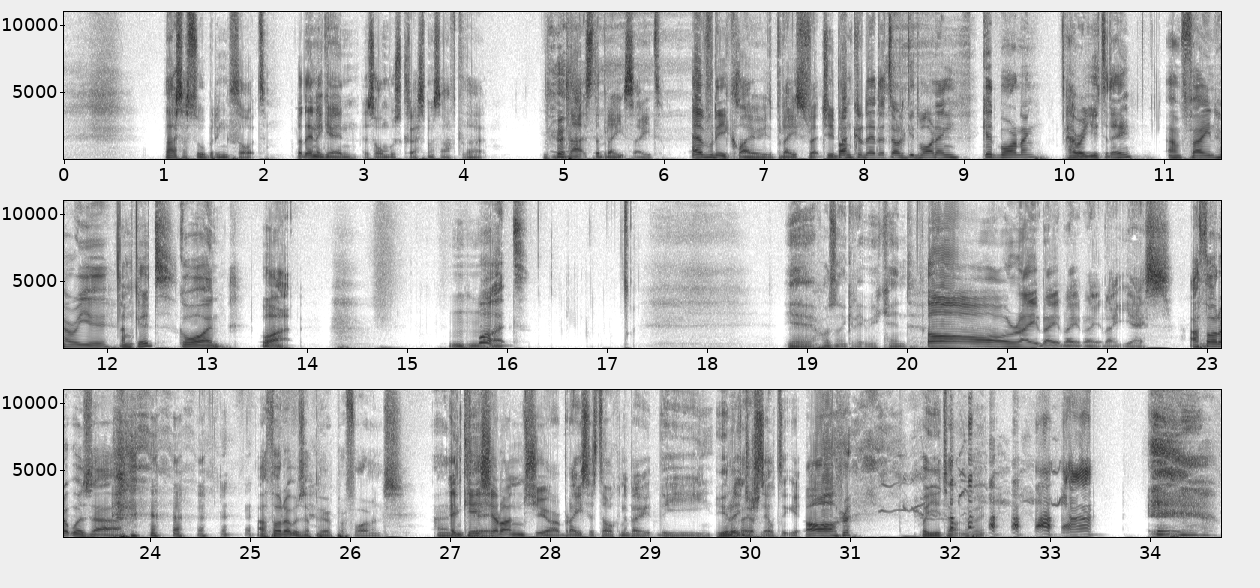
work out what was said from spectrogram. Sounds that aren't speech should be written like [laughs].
That's a sobering thought. But then again, it's almost Christmas after that. [laughs] That's the bright side. Every cloud, Bryce Ritchie. Bunkered editor, good morning. Good morning. How are you today? I'm fine. How are you? I'm good. Go on. What? Mm-hmm. What? Yeah, it wasn't a great weekend. Oh, right, right, right, right, right. Yes. I thought it was a, [laughs] I thought it was a poor performance. And, In case uh, you're unsure, Bryce is talking about the Eurovision. Rangers Celtic game. Oh, [laughs] right. what are you talking about? [laughs]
